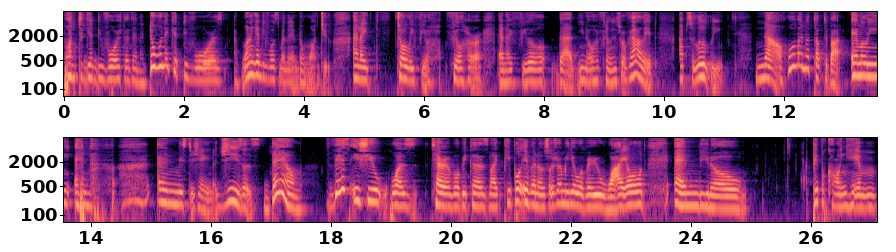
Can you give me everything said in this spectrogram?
want to get divorced, but then I don't want to get divorced. I want to get divorced, but then I don't want to. And I totally feel feel her, and I feel that you know her feelings were valid. Absolutely. Now, who have I not talked about? Emily and and Mr. Shane. Jesus, damn, this issue was terrible because like people even on social media were very wild, and you know, people calling him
